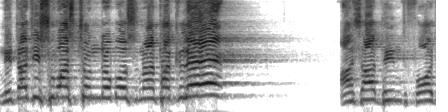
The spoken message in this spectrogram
নেতাজি সুভাষচন্দ্র বোস না থাকলে আজাদ হিন্দ ফৌজ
